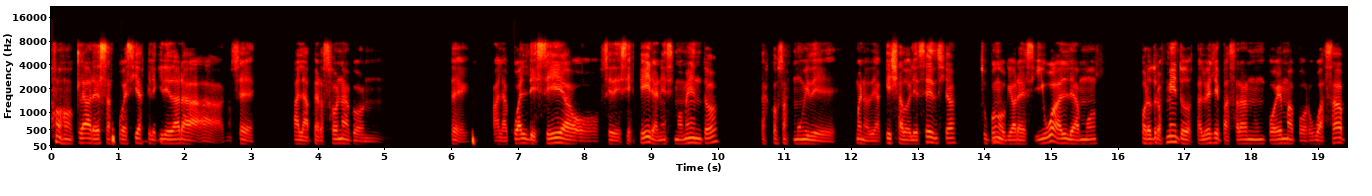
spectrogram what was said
oh, claro, esas poesías que le quiere dar a, no sé, a la persona con, a la cual desea o se desespera en ese momento, esas cosas muy de, bueno, de aquella adolescencia, supongo que ahora es igual, digamos, por otros métodos, tal vez le pasarán un poema por WhatsApp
